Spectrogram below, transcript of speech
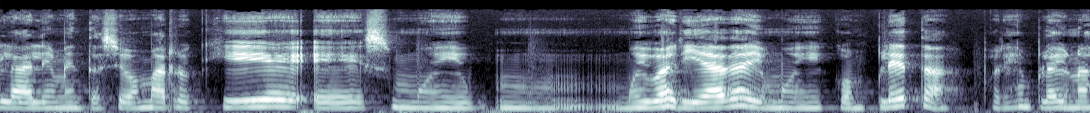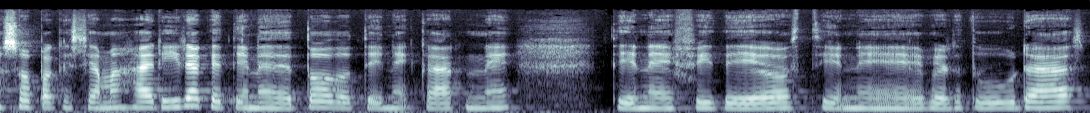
la alimentación marroquí es muy, mm, muy variada y muy completa. Por ejemplo, hay una sopa que se llama harira que tiene de todo, tiene carne, tiene fideos, tiene verduras,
